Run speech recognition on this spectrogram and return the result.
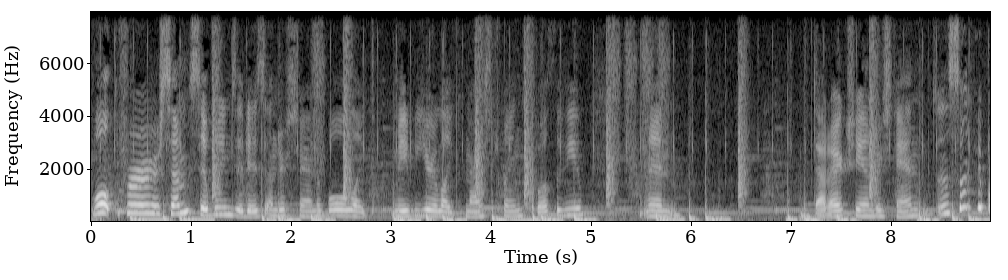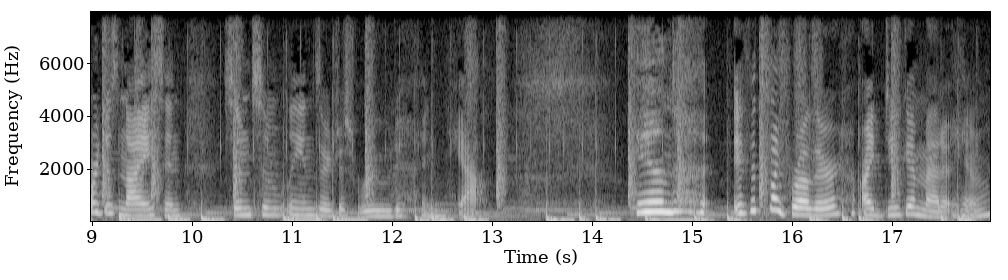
Well, for some siblings, it is understandable. Like maybe you're like nice twins, both of you, and that I actually understand. Some people are just nice, and some siblings are just rude, and yeah. And if it's my brother, I do get mad at him.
